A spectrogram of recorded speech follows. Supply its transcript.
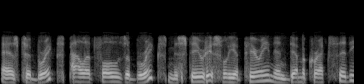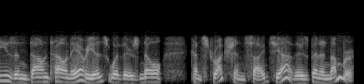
As to bricks, palletfuls of bricks mysteriously appearing in Democrat cities and downtown areas where there's no construction sites, yeah, there's been a number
